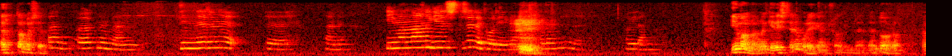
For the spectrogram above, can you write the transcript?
Erkut'tan başlayalım. Ben öğretmenim yani dinlerini e, yani imanlarını geliştirerek oraya gelmiş olabilirler. Öyle anladım. İmanlarını geliştirerek buraya gelmiş olabilirler. Doğru. Ha.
